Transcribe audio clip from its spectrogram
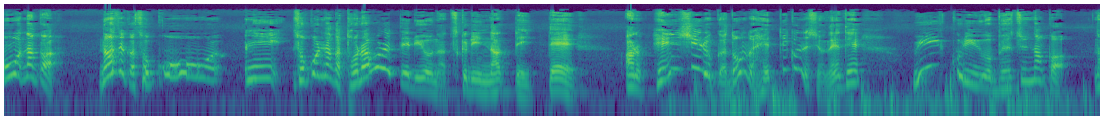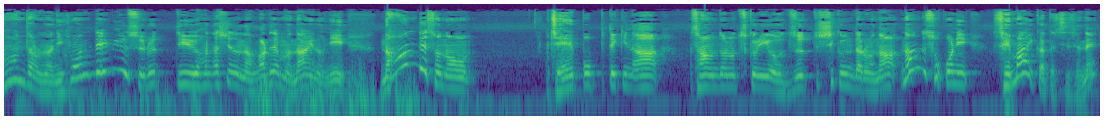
をなんか、なぜかそこに、そこになんか囚われてるような作りになっていって、あの、編集力がどんどん減っていくんですよね。で、ウィークリーは別になんか、なんだろうな、日本デビューするっていう話の流れでもないのに、なんでその、J-POP 的なサウンドの作りをずっとしていくんだろうな。なんでそこに狭い形ですよね。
